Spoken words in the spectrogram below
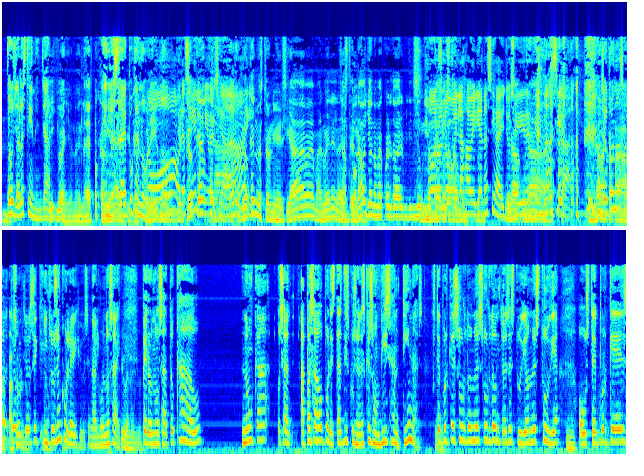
No, ya las tienen, ya. Sí, yo, yo no, en la época En mía nuestra época no. colegio, No, ahora sí, en la universidad Creo, hay. que en nuestra universidad, Manuel, en la externado, yo no me acuerdo haber No, no, no, en la Javeriana sí hay, yo una- sí defiendo sí hay. Yo conozco, pa- pa yo, sé que incluso en colegios, en algunos hay, Sí, bueno, no. pero nos ha tocado, nunca, o sea, ha pasado por estas discusiones que son bizantinas. Usted porque es zurdo o no es zurdo, entonces estudia o no estudia, Mm. o usted porque es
